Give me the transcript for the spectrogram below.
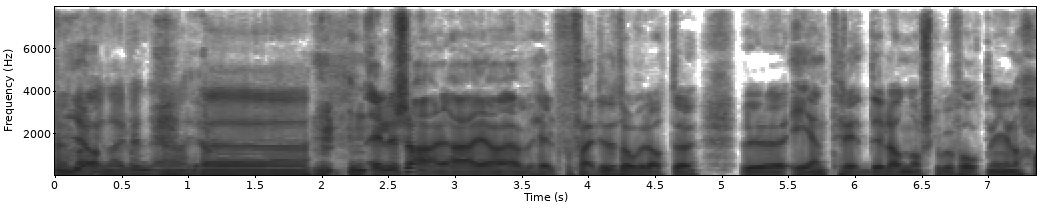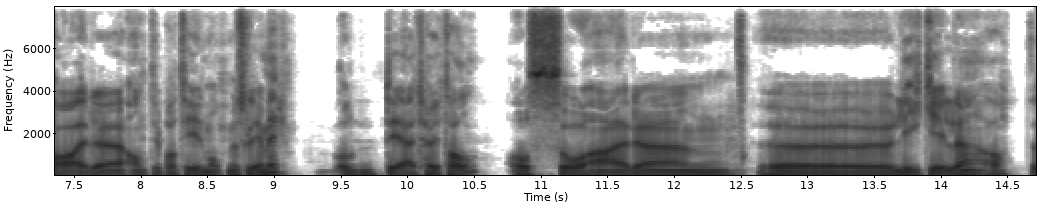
veien, Arvin. Ja. Uh, Ellers er, er jeg helt forferdet over at uh, en tredjedel av den norske befolkningen har uh, antipatier mot muslimer, og det er et høyt tall. Og så er det like ille at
